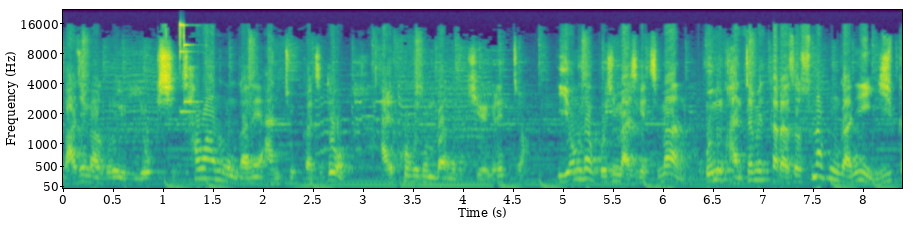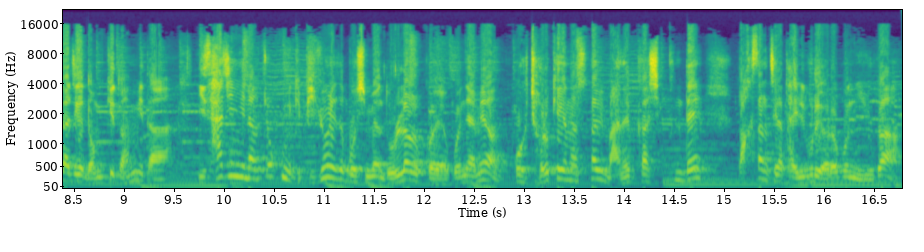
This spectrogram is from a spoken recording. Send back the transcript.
마지막으로 이 욕실 샤워하는 공간의 안쪽까지도 알코브 선반으로 기획을 했죠. 이 영상 보시면 아시겠지만 보는 관점에 따라서 수납 공간이 20가지가 넘기도 합니다. 이 사진이랑 조금 이렇게 비교해서 보시면 놀라울 거예요. 뭐냐면 어, 저렇게나 수납이 많을까 싶은데 막상 제가 다 일부러 열어본 이유가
